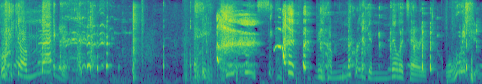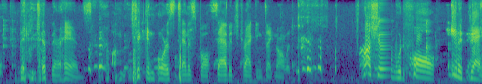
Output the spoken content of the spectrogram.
like a magnet! The American military wishes they could get their hands on the chicken horse tennis ball savage tracking technology. Russia would fall in a day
